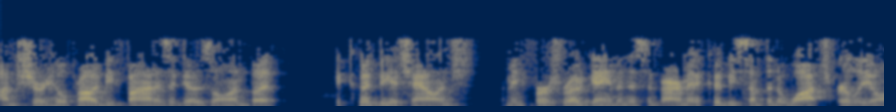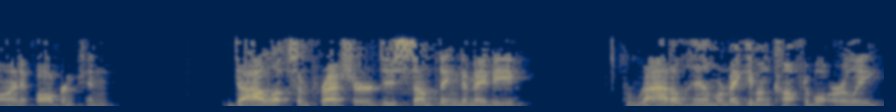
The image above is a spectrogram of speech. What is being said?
I'm sure he'll probably be fine as it goes on, but it could be a challenge. I mean, first road game in this environment, it could be something to watch early on if Auburn can dial up some pressure, do something to maybe rattle him or make him uncomfortable early,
